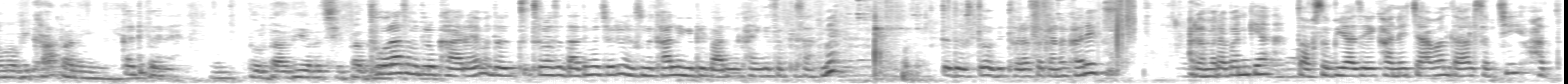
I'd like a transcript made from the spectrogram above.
हम अभी खाता नहीं। कथी कर रहे हैं? तोर दादी वाला छिपा थोड़ा सा मतलब खा रहे हैं मतलब थोड़ा सा दादी माँ छोड़ी उसमें खा लेंगे फिर बाद में खाएँगे सबके साथ में। तो दोस्तों अभी थोड़ा सा खाना खा रहे और हमारा बन गया। तो आप सब भी आ जाइए खाने चावल दाल सब्ज़ी हाथ।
